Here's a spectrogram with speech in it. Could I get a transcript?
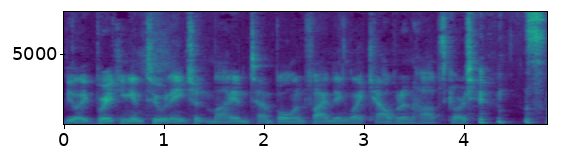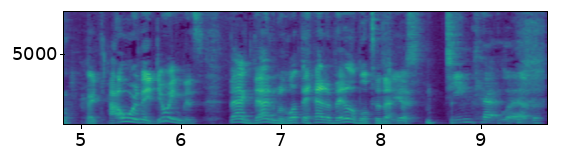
Be like breaking into an ancient Mayan temple and finding like Calvin and Hobbes cartoons. like, how were they doing this back then with what they had available to them? Yes, Team Cat Lab,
